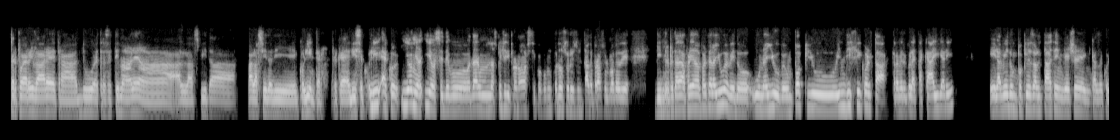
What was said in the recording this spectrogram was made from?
per poi arrivare tra due o tre settimane alla sfida alla sfida di- con l'Inter, perché lì, se- lì, ecco, io, mi- io se devo dare una specie di pronostico, comunque non sul risultato, però sul modo di, di interpretare la da parte della Juve, vedo una Juve un po' più in difficoltà, tra virgolette, a Cagliari, e la vedo un po' più esaltata invece in casa con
